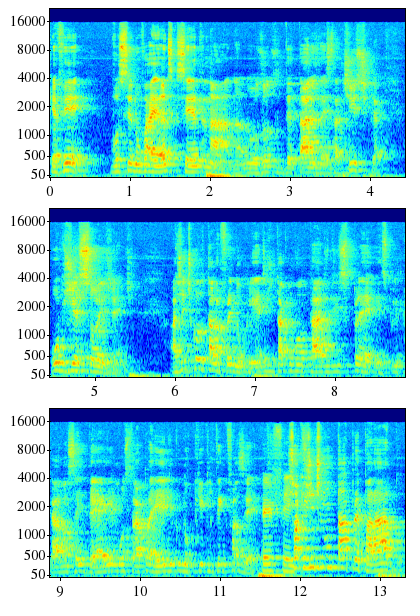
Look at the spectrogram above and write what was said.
Quer ver? Você não vai, antes que você entre na- na- nos outros detalhes da estatística, objeções, gente. A gente, quando está na frente do cliente, a gente está com vontade de explicar a nossa ideia e mostrar para ele no que, que ele tem que fazer. Perfeito. Só que a gente não está preparado,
